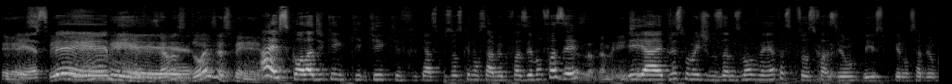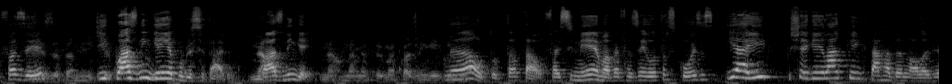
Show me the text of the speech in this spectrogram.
SPM. Fizemos dois SPM. a escola de que, que, que, que- as pessoas que não sabem o que fazer vão fazer. Exatamente. E aí, principalmente nos anos 90, as pessoas faziam isso porque não sabiam o que fazer. Exatamente. E quase ninguém é publicitário. Não. Quase ninguém. Não, na minha turma quase ninguém. inclusive. Não, total. Faz cinema, vai fazer outras coisas. E aí, cheguei lá, quem que tava dando aula? De...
